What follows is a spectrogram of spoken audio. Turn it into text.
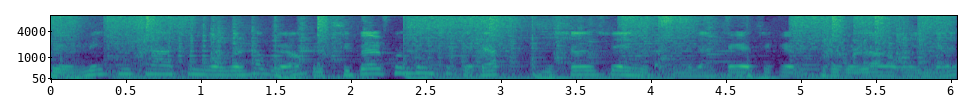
교육 및 행사 참여를 하고요. 주별 콘텐츠 제작 미션 수행이 있습니다. 제가 지금 계속 올라가고 있는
